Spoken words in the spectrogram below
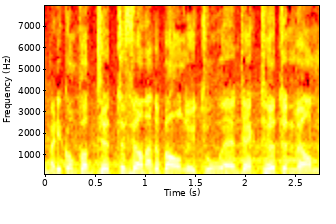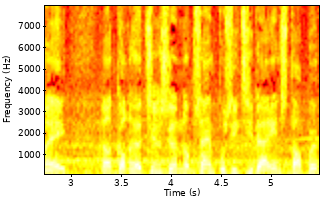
Maar die komt wat eh, te veel naar de bal nu toe. En trekt Hutten wel mee. Dan kan Hutchinson op zijn positie daarin stappen.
